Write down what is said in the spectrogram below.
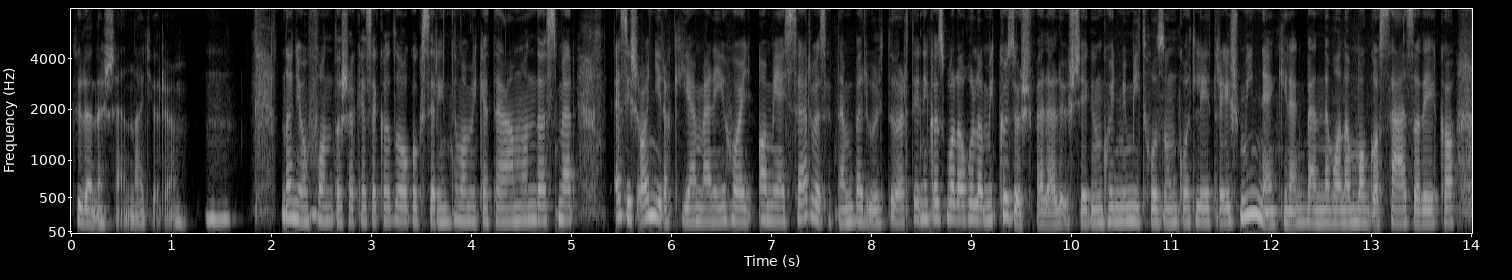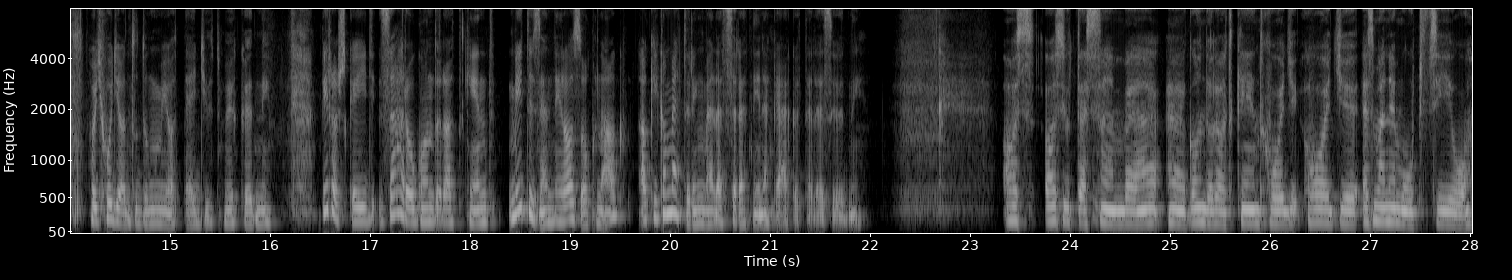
különösen nagy öröm. Mm. Nagyon fontosak ezek a dolgok szerintem, amiket elmondasz, mert ez is annyira kiemeli, hogy ami egy szervezeten belül történik, az valahol a mi közös felelősségünk, hogy mi mit hozunk ott létre, és mindenkinek benne van a maga százaléka, hogy hogyan tudunk mi ott együttműködni. Piroska, így záró gondolatként mit üzennél azoknak, akik a metering mellett szeretnének elköteleződni? Az, az jut eszembe eh, gondolatként, hogy, hogy ez már nem opció,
